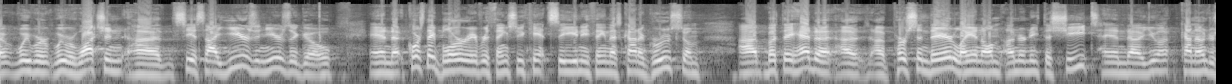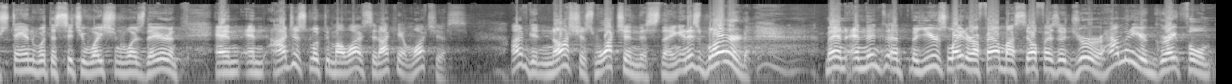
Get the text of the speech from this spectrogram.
uh, we, were, we were watching uh, CSI years and years ago, and of course they blur everything so you can't see anything that's kind of gruesome. Uh, but they had a, a, a, person there laying on underneath the sheet, and uh, you kind of understand what the situation was there. And, and, and I just looked at my wife and said, I can't watch this. I'm getting nauseous watching this thing, and it's blurred. Man, and then uh, years later, I found myself as a juror. How many are grateful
